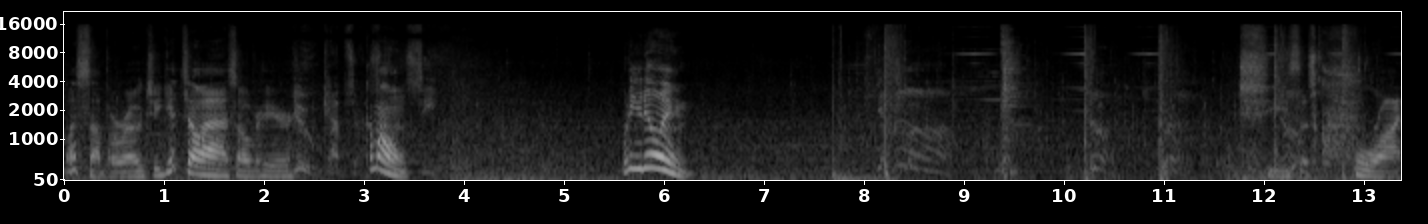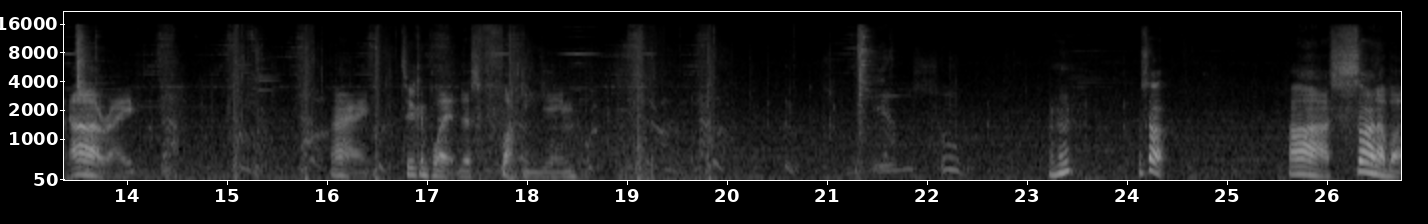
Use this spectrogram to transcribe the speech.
What's up, Orochi? Get your ass over here. You capture Come on. C. What are you doing? Jesus Christ. Alright. Alright. Two can play at this fucking game. Mm-hmm. What's up? Ah, son of a...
